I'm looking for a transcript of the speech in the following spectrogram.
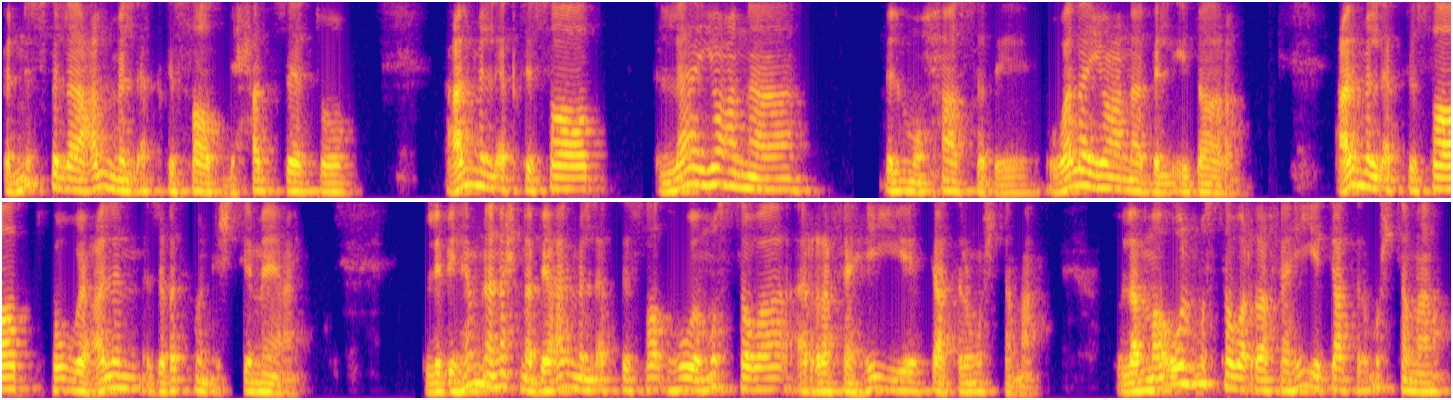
بالنسبة لعلم الاقتصاد بحد ذاته علم الاقتصاد لا يعنى بالمحاسبة ولا يعنى بالإدارة. علم الاقتصاد هو علم إذا بدكم اجتماعي. اللي بيهمنا نحن بعلم الاقتصاد هو مستوى الرفاهية تاعت المجتمع. ولما أقول مستوى الرفاهية تاعت المجتمع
